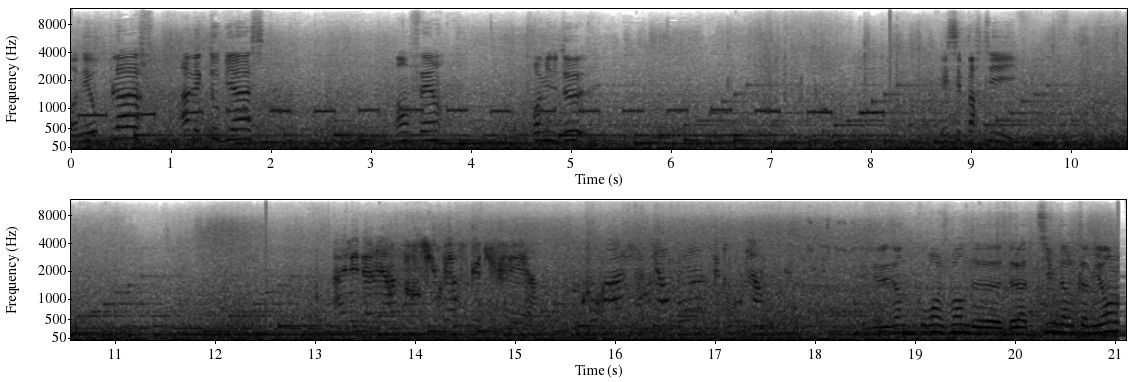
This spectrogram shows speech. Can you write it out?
On est au plaf avec Tobias Enfin 3002 Et c'est parti Allez Damien, c'est super ce que tu fais. Courage, tiens bon, c'est trop bien. J'ai les encouragements de, de la team dans le camion.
